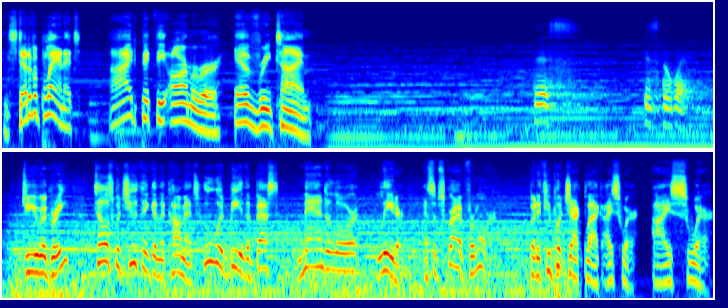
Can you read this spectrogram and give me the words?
instead of a planet, I'd pick the Armorer every time. This is the way. Do you agree? Tell us what you think in the comments. Who would be the best Mandalore leader? And subscribe for more. But if you put Jack Black, I swear, I swear,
